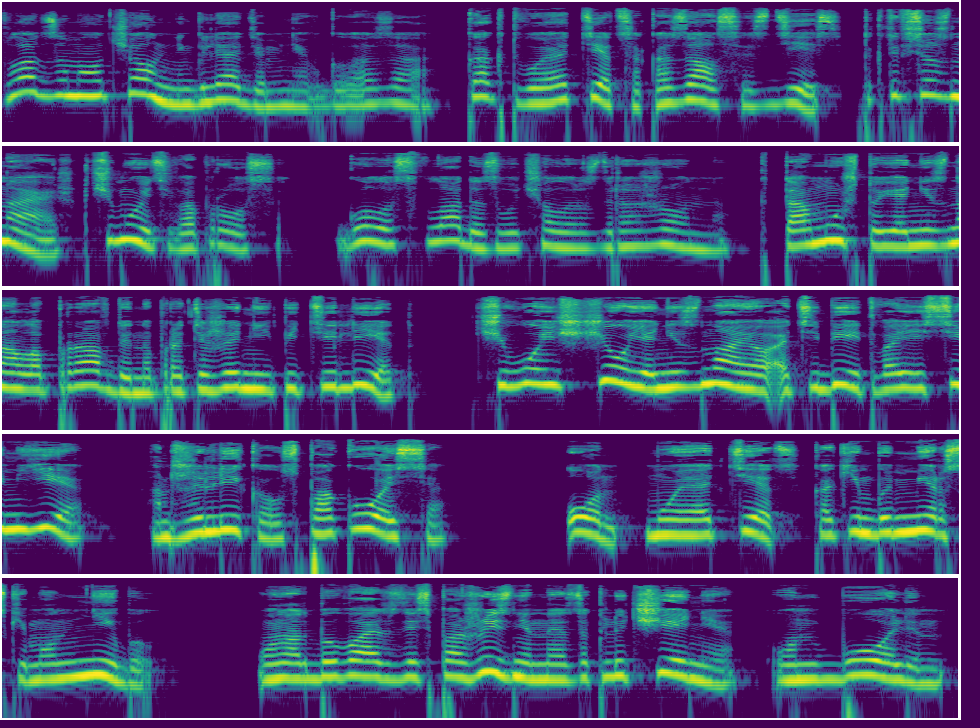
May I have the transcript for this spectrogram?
Влад замолчал, не глядя мне в глаза. «Как твой отец оказался здесь? Так ты все знаешь. К чему эти вопросы?» Голос Влада звучал раздраженно. «К тому, что я не знала правды на протяжении пяти лет. Чего еще я не знаю о тебе и твоей семье? «Анжелика, успокойся! Он мой отец, каким бы мерзким он ни был. Он отбывает здесь пожизненное заключение. Он болен,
